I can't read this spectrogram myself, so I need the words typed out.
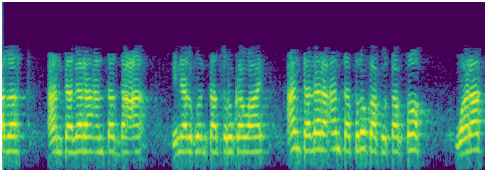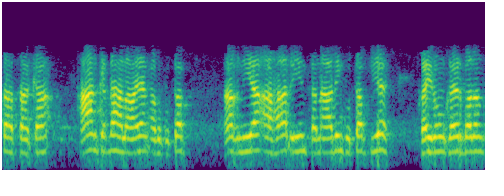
ada an tadara an tadaca in adku tatruka waay an tadara an tatruka kutabto warasataka haanka dhahlaayan ad kutab. Agniya ahaal intan aadin kutabtiye kayrun khayr badan.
